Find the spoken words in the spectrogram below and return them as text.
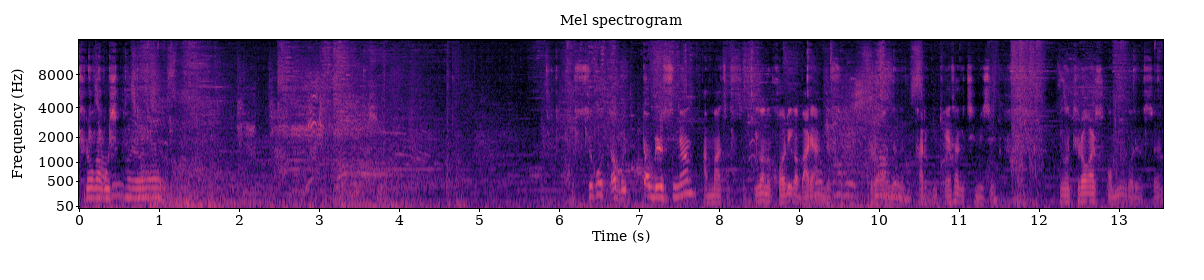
들어가고 싶어요. 쓰고 W, W 쓰면 안 맞았어. 이거는 거리가 말이 안 됐어. 들어가면 다리끼 개사기 침이지. 이건 들어갈 수가 없는 거리였어요.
